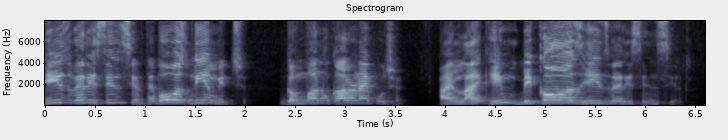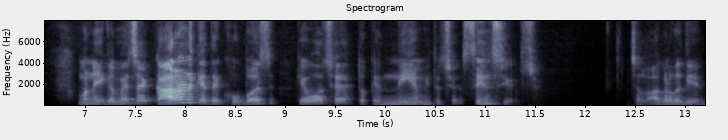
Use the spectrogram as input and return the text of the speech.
હી ઇઝ વેરી સિન્સિયર તે બહુ જ નિયમિત છે. ગમવાનું કારણ આપ્યું છે. I like him because he is very sincere મને ગમે છે કારણ કે તે ખૂબ જ કેવો છે? તો કે નિયમિત છે. સિન્સિયર છે. ચલો, આગળ વધીએ.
